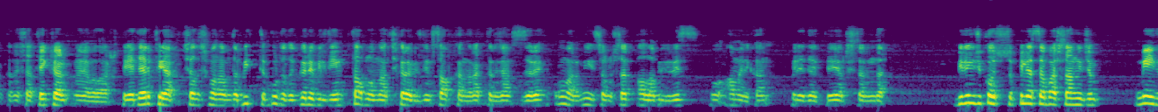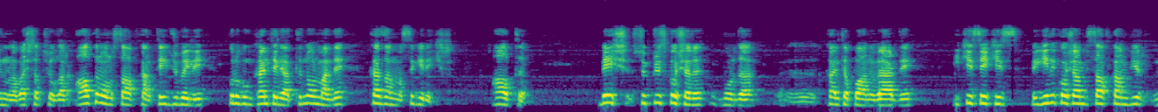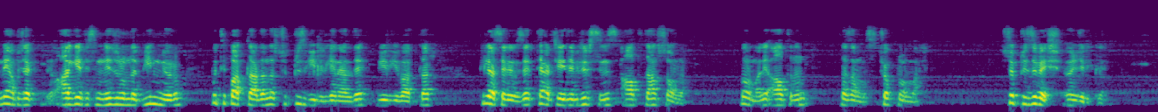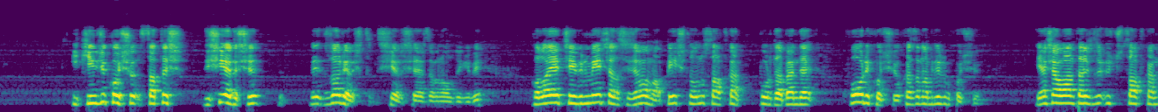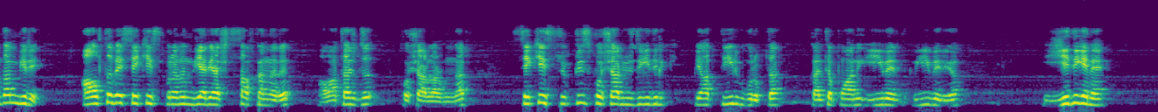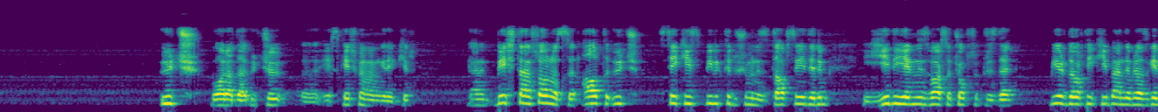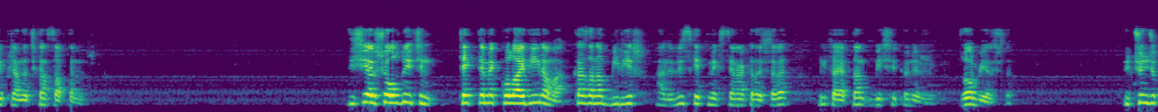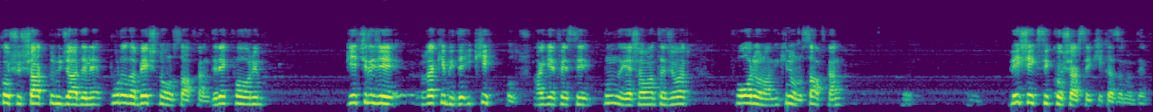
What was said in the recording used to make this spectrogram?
Arkadaşlar tekrar merhabalar. Philadelphia çalışmalarım bitti. Burada da görebildiğim, tablomdan çıkarabildiğim safkanları aktaracağım sizlere. Umarım iyi sonuçlar alabiliriz bu Amerikan Philadelphia yarışlarında. Birinci koşusu plase başlangıcım Maiden'la başlatıyorlar. Altınoğlu safkan tecrübeli grubun kaliteli atı normalde kazanması gerekir. 6. 5 sürpriz koşarı burada e, kalite puanı verdi. 2-8 ve yeni koşan bir safkan 1 ne yapacak AGF'si ne durumda bilmiyorum. Bu tip atlardan da sürpriz gelir genelde bir gibi atlar. Plaselerinize tercih edebilirsiniz 6'dan sonra. Normali 6'nın kazanması çok normal. Sürprizi 5 öncelikle. İkinci koşu satış dişi yarışı ve zor yarıştır dişi yarışı her zaman olduğu gibi. Kolaya çevirmeye çalışacağım ama 5 nolu safkan. Burada ben de Fori koşuyor. Kazanabilir mi koşuyor? Yaş avantajlı 3 safkandan biri. 6 ve 8 buranın diğer yaşlı safkanları. Avantajlı koşarlar bunlar. 8 sürpriz koşar %7'lik bir at değil bu grupta. Kalite puanı iyi, ver, iyi veriyor. 7 gene 3 bu arada 3'ü e, es geçmemem gerekir. Yani 5'ten sonrası 6, 3, 8 birlikte düşünmenizi tavsiye ederim. 7 yeriniz varsa çok sürprizde. 1, 4, 2 ben de biraz geri planda çıkan saflanır. Dişi yarışı olduğu için tek demek kolay değil ama kazanabilir. Hani risk etmek isteyen arkadaşlara ilk ayaktan bir şey öneririm. Zor bir yarıştı. Üçüncü koşu şartlı mücadele. Burada da 5 nolu safkan direkt favorim. Geçileceği rakibi de 2 olur. AGF'si bunun da yaş avantajı var. Favori olan 2 nolu safkan 5 eksik koşarsa 2 kazanır derim.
